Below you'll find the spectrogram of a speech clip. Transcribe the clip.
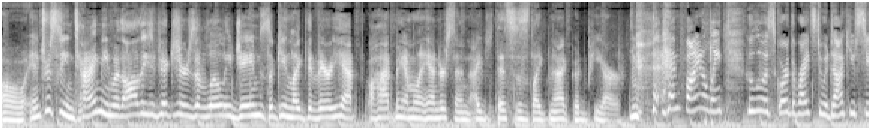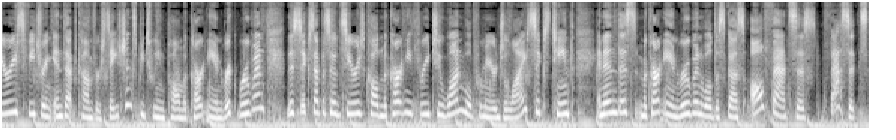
Oh, interesting timing with all these pictures of Lily James looking like the very hot, hot Pamela Anderson. I this is like not good PR. and finally, Hulu has scored the rights to a docu-series featuring in-depth conversations between Paul McCartney and Rick Rubin. This six-episode series called McCartney 321 will premiere July 16th, and in this, McCartney and Rubin will discuss all facets facets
